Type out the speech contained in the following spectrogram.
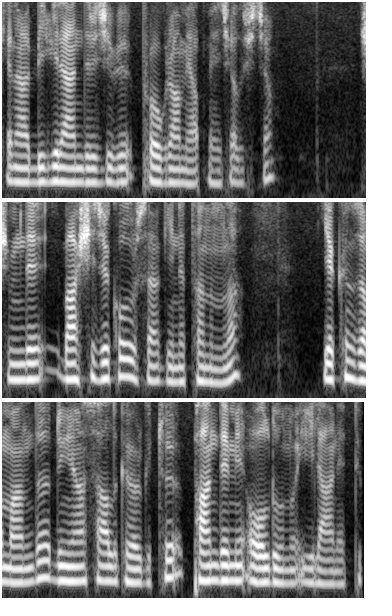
Genel bilgilendirici bir program yapmaya çalışacağım. Şimdi başlayacak olursak yine tanımla. Yakın zamanda Dünya Sağlık Örgütü pandemi olduğunu ilan etti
